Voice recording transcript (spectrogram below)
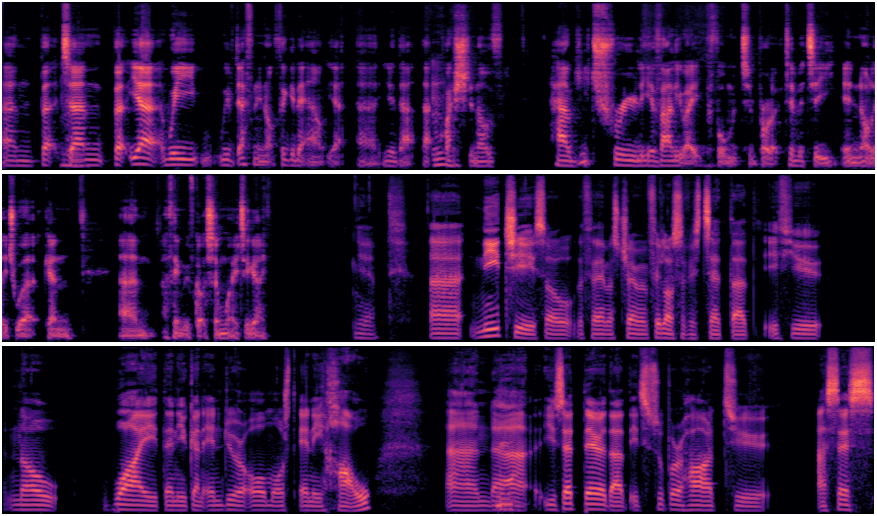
Um, but mm. um, but yeah, we we've definitely not figured it out yet. Uh, you know that that mm. question of how do you truly evaluate performance and productivity in knowledge work and um, I think we've got some way to go. Yeah. Uh, Nietzsche, so the famous German philosopher, said that if you know why, then you can endure almost any how. And uh, mm. you said there that it's super hard to assess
